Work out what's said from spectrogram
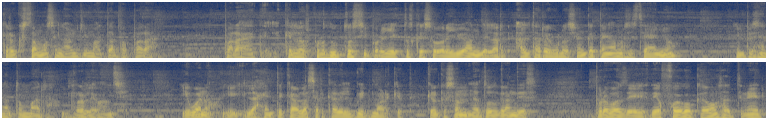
creo que estamos en la última etapa para, para que los productos y proyectos que sobrevivan de la alta regulación que tengamos este año empiecen a tomar relevancia. Y bueno, y la gente que habla acerca del beat market. Creo que son las dos grandes pruebas de, fuego que vamos a tener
